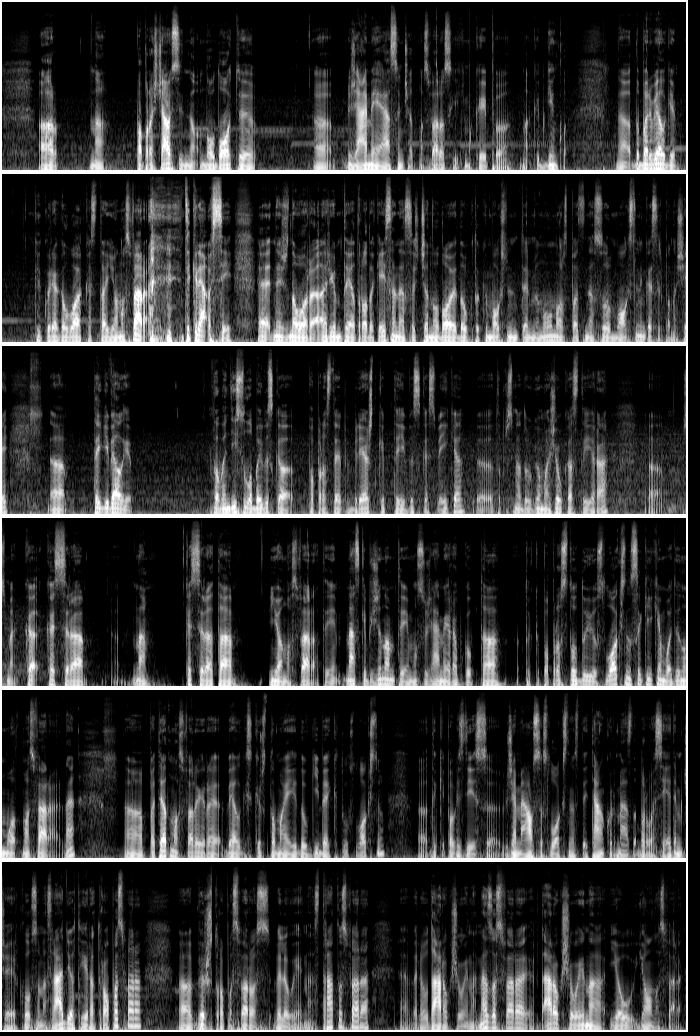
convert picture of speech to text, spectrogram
Ar, na, paprasčiausiai naudoti uh, Žemėje esančią atmosferą, sakykime, kaip, uh, na, kaip ginklą. Uh, dabar vėlgi, kai kurie galvoja, kas ta ionosfera. Tikriausiai. Nežinau, ar, ar jums tai atrodo keista, nes aš čia naudoju daug tokių mokslinių terminų, nors pats nesu mokslininkas ir panašiai. Taigi vėlgi, Pabandysiu labai viską paprastai apibrėžti, kaip tai viskas veikia, e, ta prasme daugiau mažiau kas tai yra, e, prasme, ka, kas yra, na, kas yra ta ionosfera. Tai mes kaip žinom, tai mūsų Žemė yra apgaubta tokiu paprastu dujų sluoksniu, sakykime, vadinamu atmosfera, ar ne? Pati atmosfera yra vėlgi skirstoma į daugybę kitų sluoksnių. Tai kaip pavyzdys, žemiausias sluoksnis, tai ten, kur mes dabar sėdim čia ir klausomės radio, tai yra troposfera. Virš troposferos vėliau eina stratosfera, vėliau dar aukščiau eina mezosfera ir dar aukščiau eina jau jonosfera.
